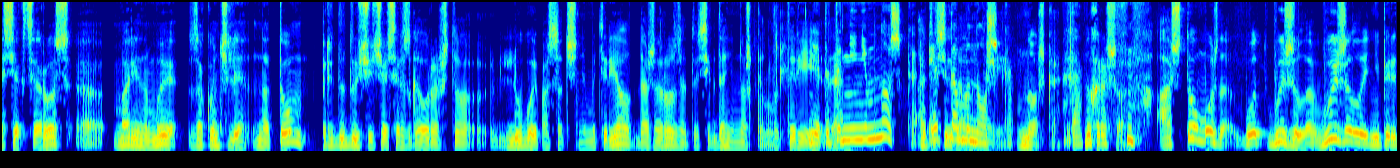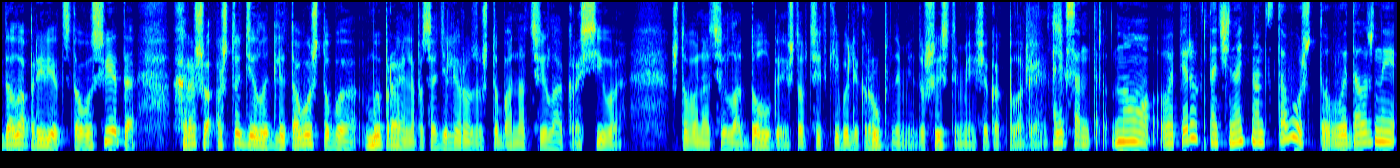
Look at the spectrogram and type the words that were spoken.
секция РОС. Марина, мы закончили на том, предыдущую часть разговора, что любой посадочный материал, даже роза, это всегда немножко лотерея. Нет, да? это не немножко, это, всегда множко. лотерея. Множко. Да. Ну хорошо. А что можно... Вот выжила, выжила, не передала привет с того света. Хорошо, а что делать для того, чтобы мы правильно посадили розу, чтобы она цвела красиво, чтобы она цвела долго, и чтобы цветки были крупными, душистыми, все как полагается? Александр, ну, во-первых, начинать надо с того, что вы должны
